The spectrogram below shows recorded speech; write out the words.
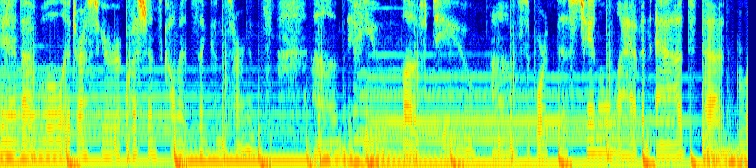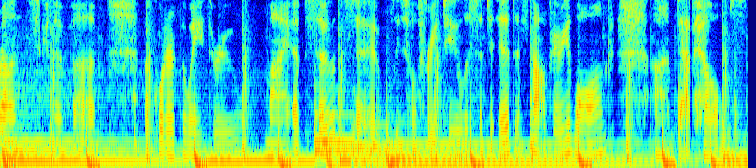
And I will address your questions, comments, and concerns. Um, if you love to support this channel, I have an ad that runs kind of um, a quarter of the way through my episodes. So please feel free to listen to it. It's not very long. Um, that helps.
